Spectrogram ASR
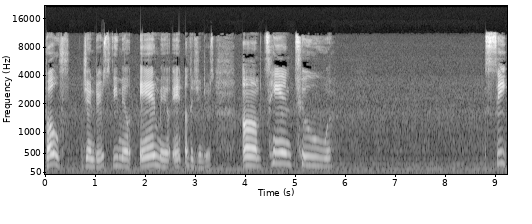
both genders, female and male, and other genders, um, tend to seek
